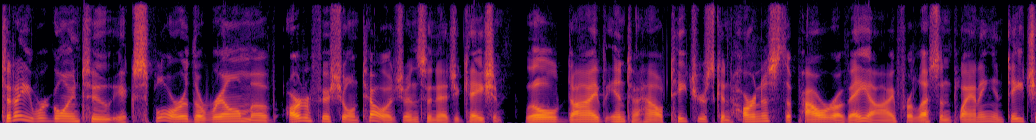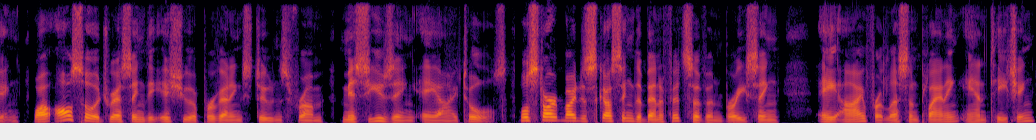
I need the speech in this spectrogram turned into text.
Today we're going to explore the realm of artificial intelligence in education. We'll dive into how teachers can harness the power of AI for lesson planning and teaching, while also addressing the issue of preventing students from misusing AI tools. We'll start by discussing the benefits of embracing AI for lesson planning and teaching.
